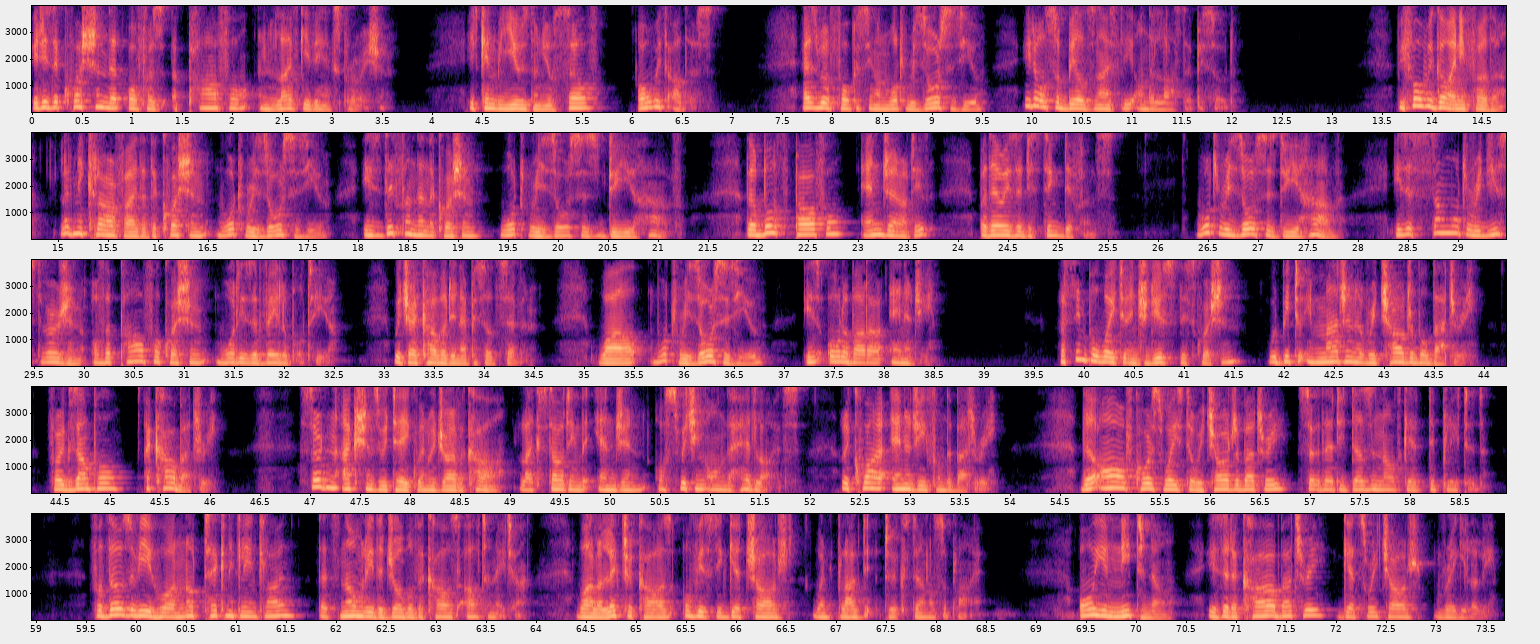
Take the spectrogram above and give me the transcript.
It is a question that offers a powerful and life giving exploration. It can be used on yourself or with others. As we're focusing on what resources you, it also builds nicely on the last episode. Before we go any further, let me clarify that the question, What resources you? is different than the question, What resources do you have? They're both powerful and generative, but there is a distinct difference. What resources do you have is a somewhat reduced version of the powerful question, What is available to you? which I covered in episode 7, while What resources you is all about our energy. A simple way to introduce this question would be to imagine a rechargeable battery. For example, a car battery. Certain actions we take when we drive a car, like starting the engine or switching on the headlights, require energy from the battery. There are, of course, ways to recharge a battery so that it does not get depleted. For those of you who are not technically inclined, that's normally the job of the car's alternator, while electric cars obviously get charged when plugged to external supply. All you need to know is that a car battery gets recharged regularly.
